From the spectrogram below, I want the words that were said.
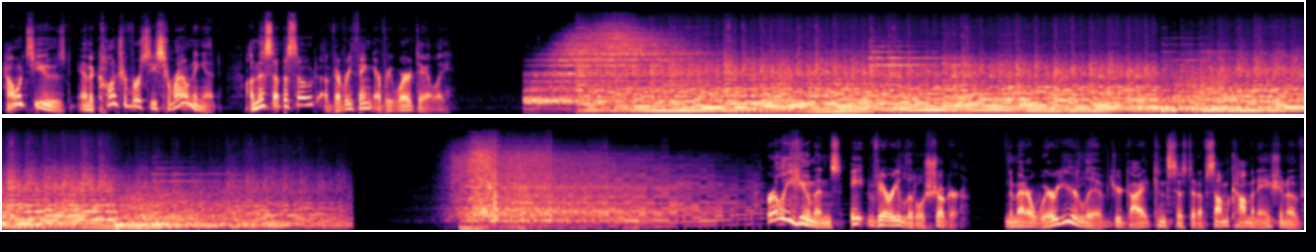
how it's used, and the controversy surrounding it on this episode of Everything Everywhere Daily. Humans ate very little sugar. No matter where you lived, your diet consisted of some combination of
